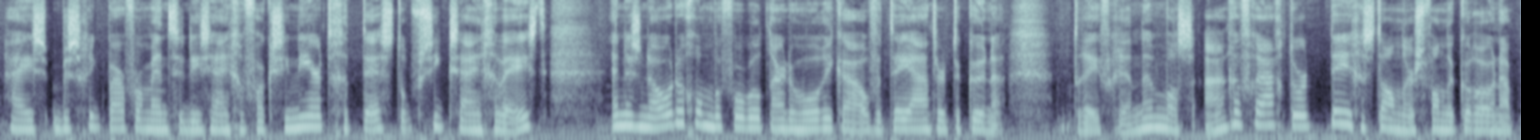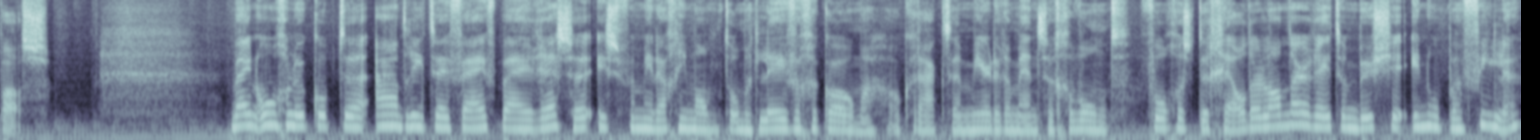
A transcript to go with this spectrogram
Hij is beschikbaar voor mensen die zijn gevaccineerd, getest of ziek zijn geweest... en is nodig om bijvoorbeeld naar de horeca of het theater te kunnen. Het referendum was aangevraagd door tegenstanders van de coronapas. Bij een ongeluk op de A325 bij Ressen is vanmiddag iemand om het leven gekomen. Ook raakten meerdere mensen gewond. Volgens de Gelderlander reed een busje in op een file...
